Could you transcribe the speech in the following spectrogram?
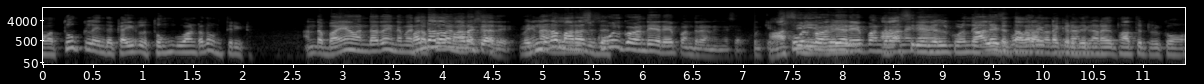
அவன் தூக்கில் இந்த கயிறில் தொங்குவான்றதை அவனுக்கு தெரியட்டும் அந்த பயம் வந்தாதான் இந்த மாதிரி மாறும் நடக்காது. மாறாது. ஸ்கூல் குழந்தைய ரேப் பண்றானுங்க சார். ஸ்கூல் குழந்தைய ரேப் பண்றானுங்க. ஆசிரியர்கள் பொண்ணை தவறா நடக்கிறது பண்றாங்க. நட பார்த்துட்டு இருக்கோம்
